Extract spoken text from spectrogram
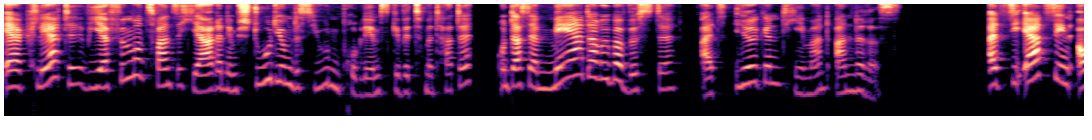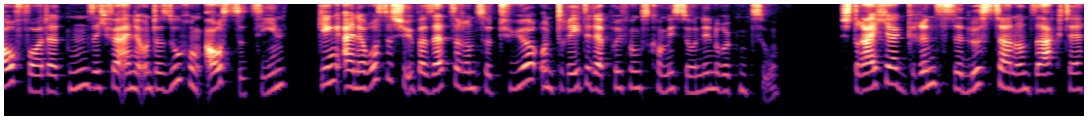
Er erklärte, wie er 25 Jahre dem Studium des Judenproblems gewidmet hatte und dass er mehr darüber wüsste als irgendjemand anderes. Als die Ärzte ihn aufforderten, sich für eine Untersuchung auszuziehen, ging eine russische Übersetzerin zur Tür und drehte der Prüfungskommission den Rücken zu. Streicher grinste lüstern und sagte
